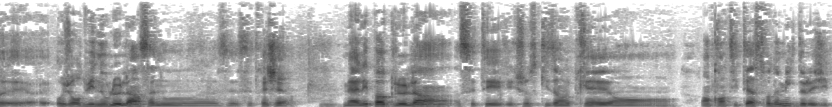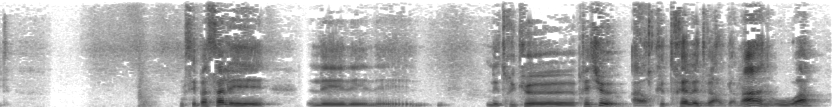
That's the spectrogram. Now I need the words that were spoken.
euh, aujourd'hui, nous, le lin, ça nous, euh, c'est très cher. Mm. Mais à l'époque, le lin, hein, c'était quelque chose qu'ils avaient pris en, en quantité astronomique de l'Égypte. Donc c'est pas ça les, les, les, les, les trucs euh, précieux. Alors que Trelet Vergaman, ouah.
